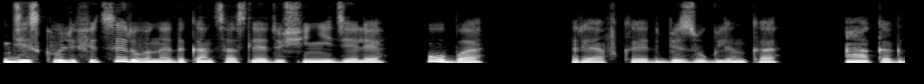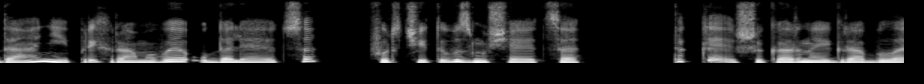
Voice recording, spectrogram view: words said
Дисквалифицированы до конца следующей недели. Оба. Рявкает безугленка. А когда они, прихрамывая, удаляются, фырчит и возмущается. Такая шикарная игра была,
